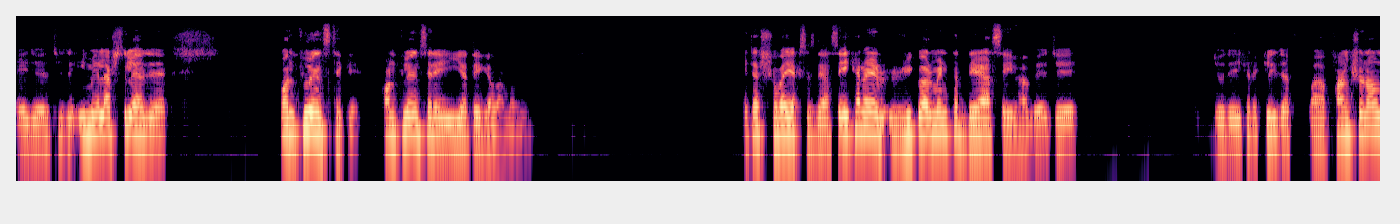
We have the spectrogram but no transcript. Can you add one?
এই যে হচ্ছে যে ইমেল আসছিল যে কনফ্লুয়েন্স থেকে কনফ্লুয়েন্সের এই ইয়াতে গেলাম আমি। এটা সবাই অ্যাক্সেস দেওয়া আছে। এখানে রিকোয়ারমেন্টটা দেয়া আছে এইভাবে যে যদি এখানে click functional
